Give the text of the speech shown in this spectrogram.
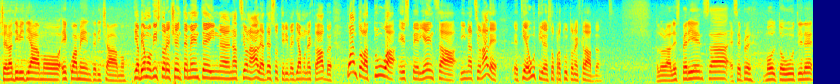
ce la dividiamo equamente diciamo. Ti abbiamo visto recentemente in nazionale, adesso ti rivediamo nel club. Quanto la tua esperienza in nazionale eh, ti è utile soprattutto nel club? Allora l'esperienza è sempre molto utile,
